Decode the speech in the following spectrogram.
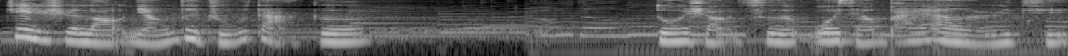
这是老娘的主打歌。多少次我想拍案而起，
